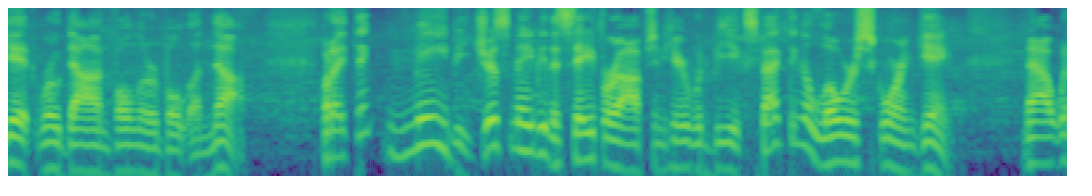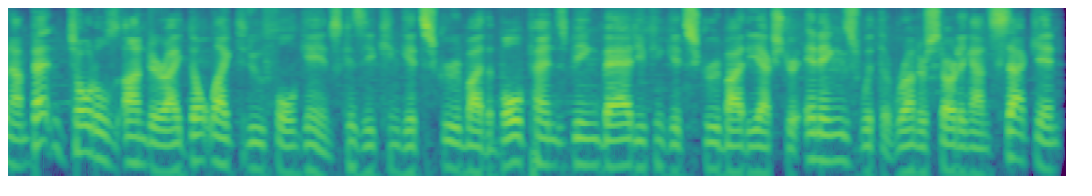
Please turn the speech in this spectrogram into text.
get Rodon vulnerable enough. But I think maybe, just maybe, the safer option here would be expecting a lower scoring game. Now, when I'm betting totals under, I don't like to do full games because you can get screwed by the bullpens being bad. You can get screwed by the extra innings with the runner starting on second.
